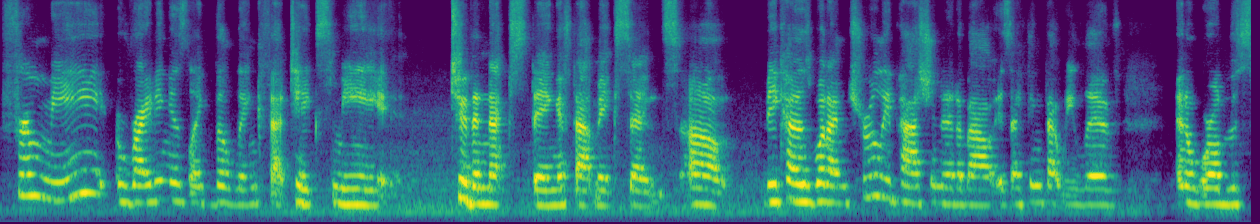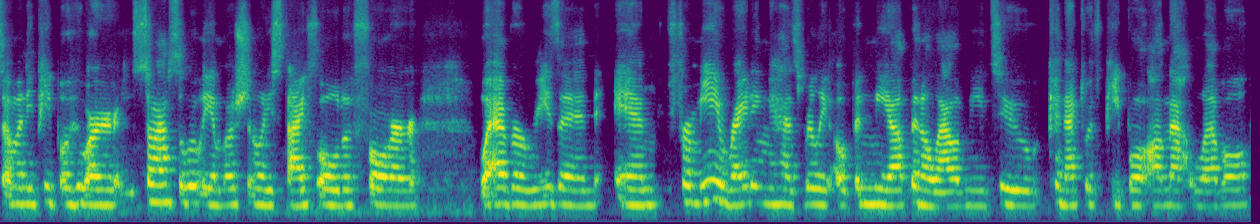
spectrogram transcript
For me, writing is like the link that takes me to the next thing, if that makes sense. Um, because what I'm truly passionate about is I think that we live in a world with so many people who are so absolutely emotionally stifled for whatever reason. And for me, writing has really opened me up and allowed me to connect with people on that level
